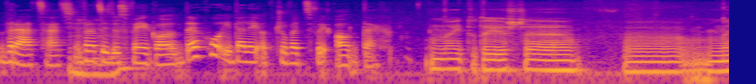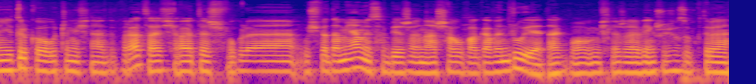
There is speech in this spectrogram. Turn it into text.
wracać, mhm. wracać do swojego oddechu i dalej odczuwać swój oddech. No i tutaj jeszcze no nie tylko uczymy się nawet wracać, ale też w ogóle uświadamiamy sobie, że nasza uwaga wędruje, tak? Bo myślę, że większość osób, które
